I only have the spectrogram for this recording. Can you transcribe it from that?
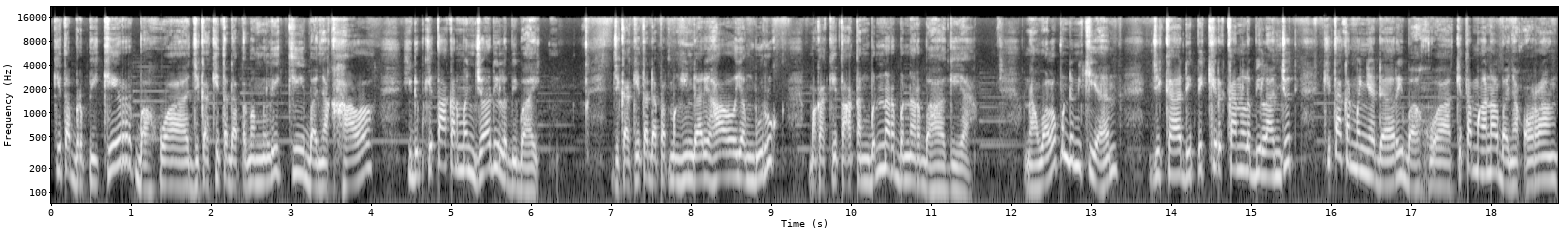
kita berpikir bahwa jika kita dapat memiliki banyak hal, hidup kita akan menjadi lebih baik. Jika kita dapat menghindari hal yang buruk, maka kita akan benar-benar bahagia. Nah, walaupun demikian, jika dipikirkan lebih lanjut, kita akan menyadari bahwa kita mengenal banyak orang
